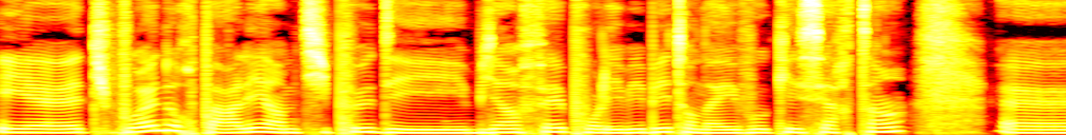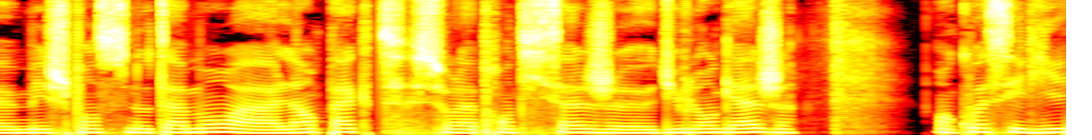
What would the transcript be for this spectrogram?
Et euh, tu pourrais nous reparler un petit peu des bienfaits pour les bébés, tu en as évoqué certains, euh, mais je pense notamment à l'impact sur l'apprentissage euh, du langage. En quoi c'est lié?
